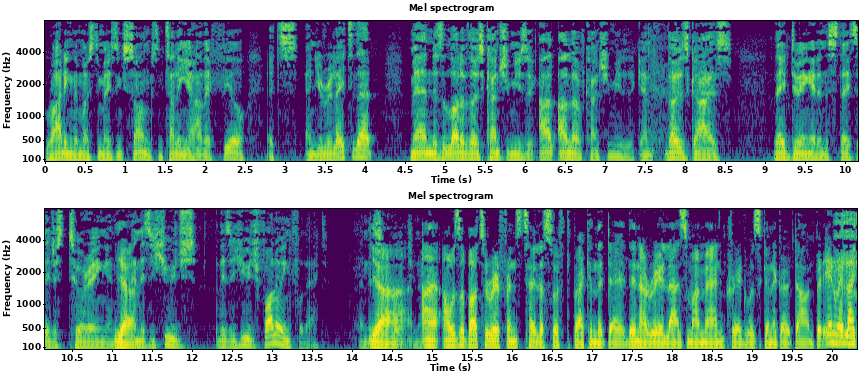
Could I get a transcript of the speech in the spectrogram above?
writing the most amazing songs and telling you how they feel. It's and you relate to that, man. There's a lot of those country music. I, I love country music, and those guys, they're doing it in the states. They're just touring, and Yeah. and there's a huge there's a huge following for that. And Yeah, support, you know? I, I was about to reference Taylor Swift back in the day. Then I realized my man cred was going to go down. But anyway, like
